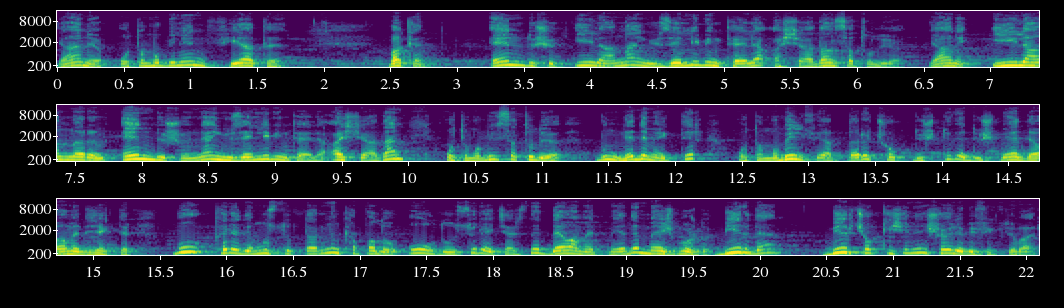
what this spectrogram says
Yani otomobilin fiyatı bakın en düşük ilandan 150 bin TL aşağıdan satılıyor. Yani ilanların en düşüğünden 150 bin TL aşağıdan otomobil satılıyor. Bu ne demektir? Otomobil fiyatları çok düştü ve düşmeye devam edecektir. Bu kredi musluklarının kapalı olduğu süre içerisinde devam etmeye de mecburdu. Bir de birçok kişinin şöyle bir fikri var.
